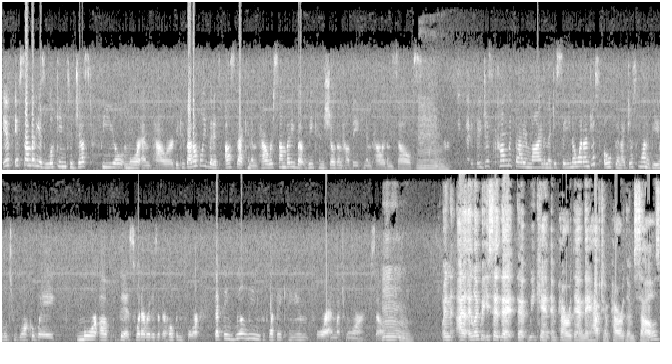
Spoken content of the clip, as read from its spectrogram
if, if somebody is looking to just feel more empowered, because I don't believe that it's us that can empower somebody, but we can show them how they can empower themselves. Mm. If they just come with that in mind and they just say, you know what, I'm just open, I just want to be able to walk away more of this, whatever it is that they're hoping for, that they will leave with what they came for and much more. So. Mm. And I, I, like what you said that, that we can't empower them; they have to empower themselves.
